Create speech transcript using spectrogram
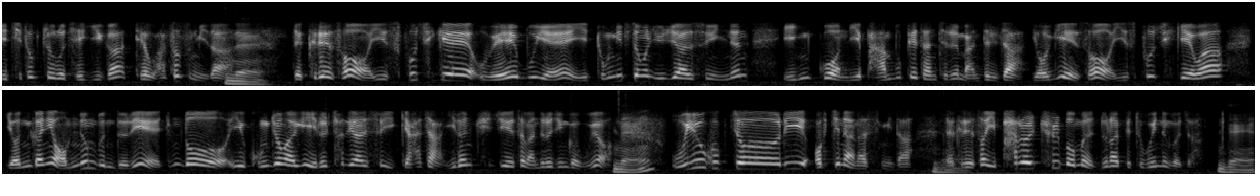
이 지속적으로 제기가 되어 왔었습니다. 네. 네, 그래서 이 스포츠계 외부에 이 독립성을 유지할 수 있는 인권, 이 반부패 단체를 만들자. 여기에서 이 스포츠계와 연관이 없는 분들이 좀 더 이 공정하게 일을 처리할 수 있게 하자. 이런 취지에서 만들어진 거고요. 네. 우여곡절이 없지는 않았습니다. 네. 네, 그래서 이 8월 출범을 눈앞에 두고 있는 거죠. 네.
